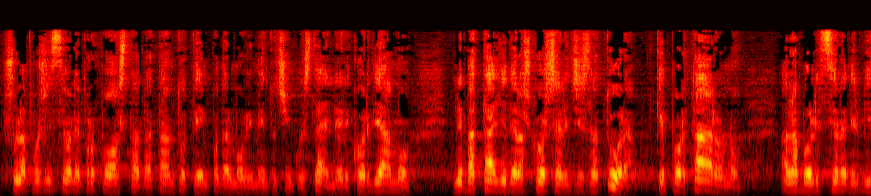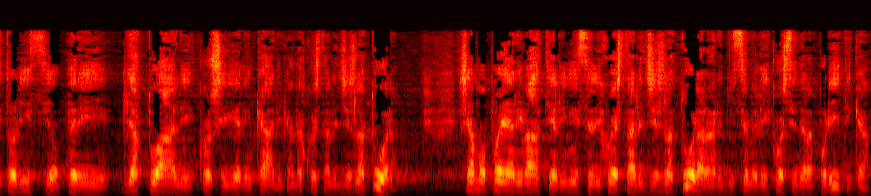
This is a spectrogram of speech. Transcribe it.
sulla posizione proposta da tanto tempo dal Movimento 5 Stelle. Ricordiamo le battaglie della scorsa legislatura che portarono all'abolizione del vitolizio per gli attuali consiglieri in carica da questa legislatura. Siamo poi arrivati all'inizio di questa legislatura alla riduzione dei costi della politica,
